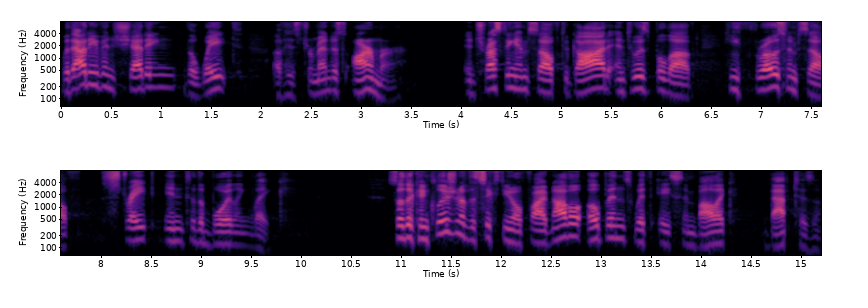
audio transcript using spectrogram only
without even shedding the weight of his tremendous armor. Entrusting himself to God and to his beloved, he throws himself straight into the boiling lake. So the conclusion of the 1605 novel opens with a symbolic baptism.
